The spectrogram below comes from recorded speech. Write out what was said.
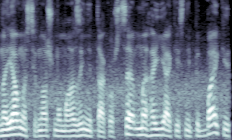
в наявності в нашому магазині також. Це мегаякісні підбайки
